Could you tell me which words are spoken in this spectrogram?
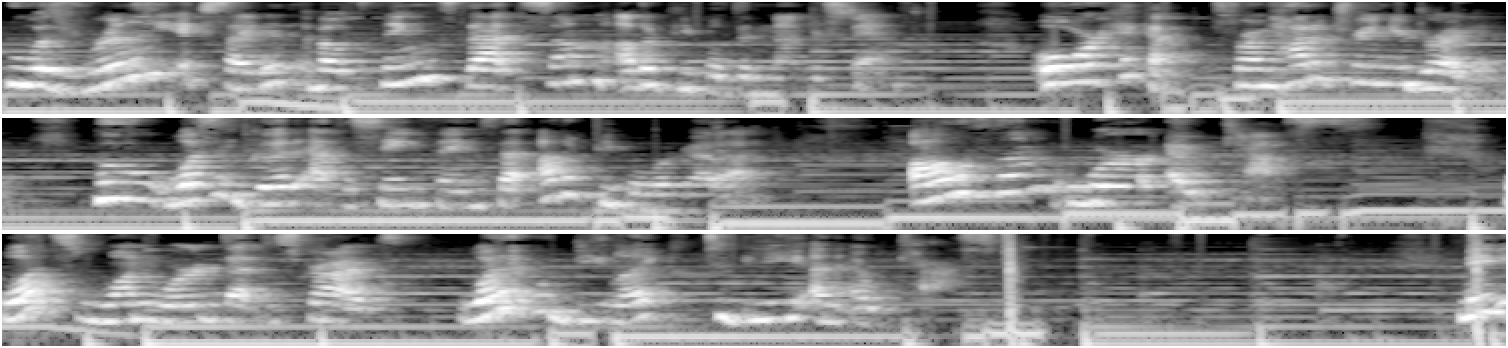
who was really excited about things that some other people didn't understand. Or Hiccup from How to Train Your Dragon, who wasn't good at the same things that other people were good at. All of them were outcasts. What's one word that describes what it would be like to be an outcast? Maybe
